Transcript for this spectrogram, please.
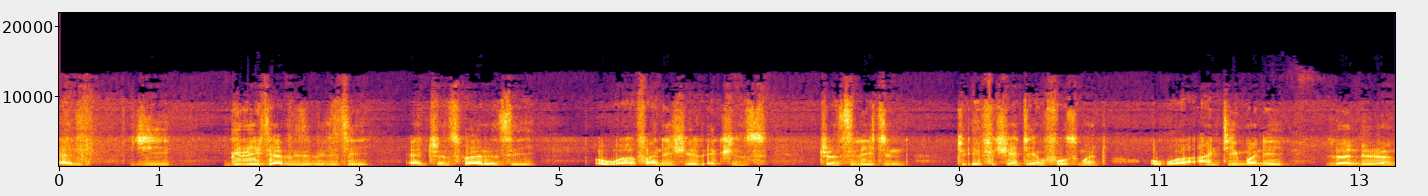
And G. Greater visibility and transparency of our financial actions, translating to efficient enforcement of our anti-money laundering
